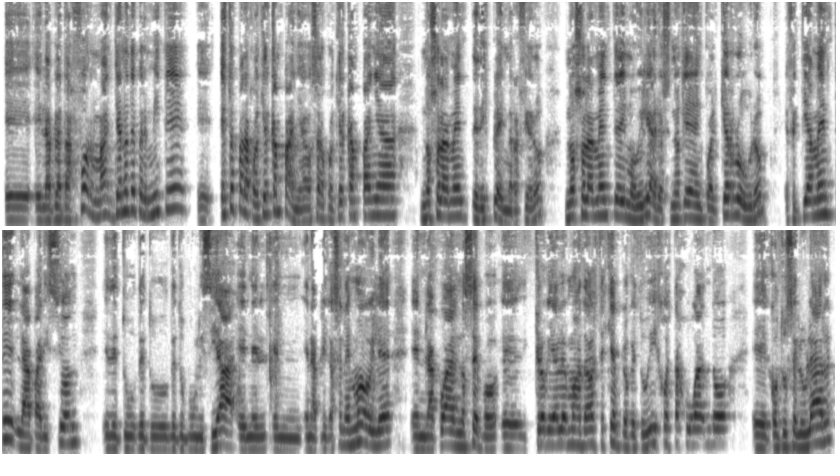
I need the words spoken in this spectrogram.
eh, la plataforma ya no te permite, eh, esto es para cualquier campaña, o sea, cualquier campaña, no solamente de display me refiero, no solamente de inmobiliario, sino que en cualquier rubro, efectivamente la aparición eh, de, tu, de, tu, de tu publicidad en, el, en, aplicaciones móviles, en la cual, no sé, creo que ya le hemos dado este ejemplo, que tu hijo está jugando con tu celular,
